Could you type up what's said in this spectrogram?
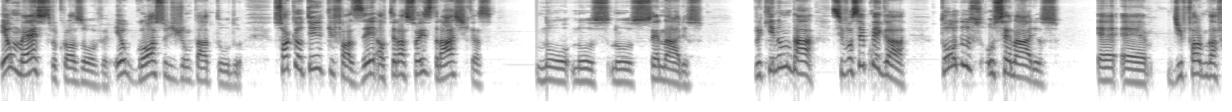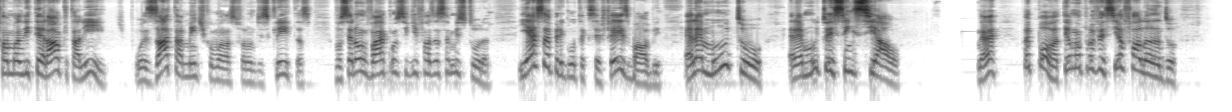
Eu mestro crossover, eu gosto de juntar tudo. Só que eu tenho que fazer alterações drásticas no- nos, nos cenários. Porque não dá. Se você pegar todos os cenários é, é, de forma, da forma literal que tá ali, tipo, exatamente como elas foram descritas, você não vai conseguir fazer essa mistura. E essa pergunta que você fez, Bob, ela é muito, ela é muito essencial, né? Mas, porra, tem uma profecia falando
